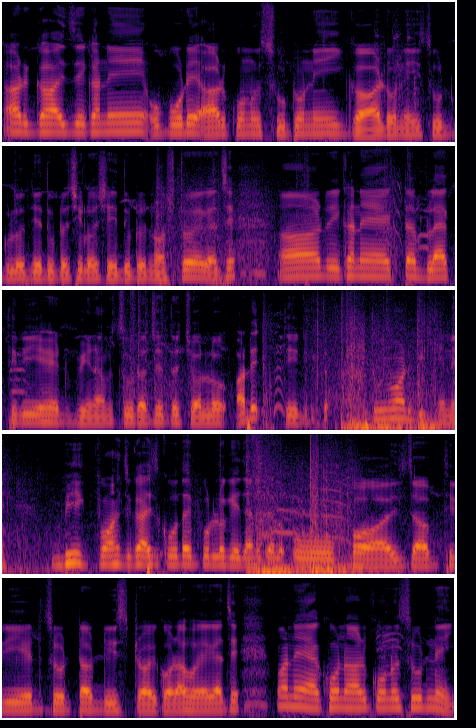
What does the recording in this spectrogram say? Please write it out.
আর গাইজ এখানে ওপরে আর কোনো স্যুটও নেই গার্ডও নেই। স্যুটগুলো যে দুটো ছিল, সেই দুটো নষ্ট হয়ে গেছে। আর এখানে একটা black three head venom suit আছে। তো চলো, আরে, তেরি তো, তুই মারবি? এনে বিগ পাঁচ গাইজ কোথায় পড়ল কে জানে? চলো। ও ভাই সব থ্রি এড স্যুটটাও ডিস্ট্রয় করা হয়ে গেছে। মানে এখন আর কোনো স্যুট নেই।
